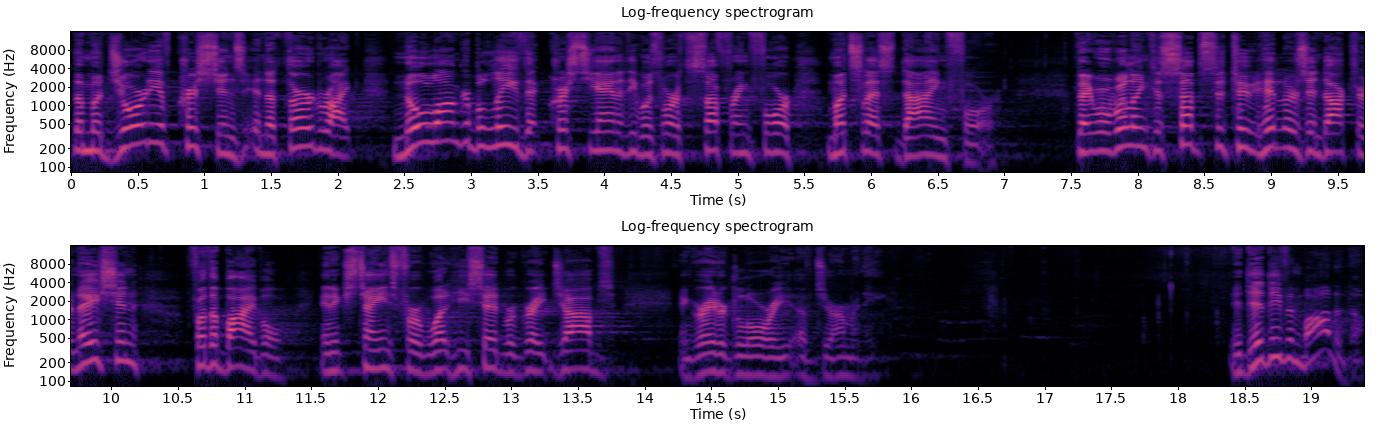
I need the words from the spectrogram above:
the majority of Christians in the Third Reich, no longer believed that Christianity was worth suffering for, much less dying for. They were willing to substitute Hitler's indoctrination for the Bible in exchange for what he said were great jobs and greater glory of Germany. It didn't even bother them.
